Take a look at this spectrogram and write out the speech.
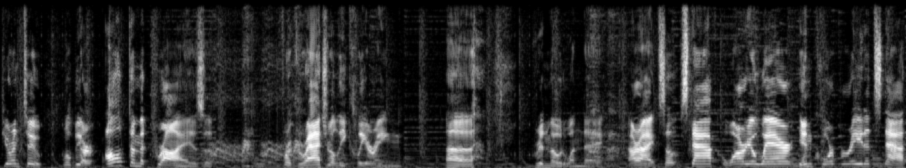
Pyoro 2 will be our ultimate prize for gradually clearing uh, grid mode one day. Alright, so staff, WarioWare, incorporated staff.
